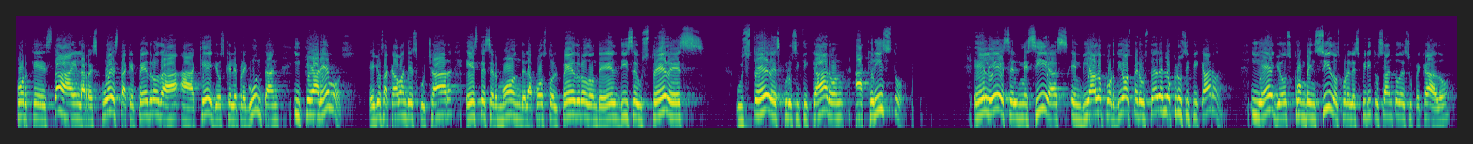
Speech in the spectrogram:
porque está en la respuesta que Pedro da a aquellos que le preguntan, ¿y qué haremos? Ellos acaban de escuchar este sermón del apóstol Pedro donde él dice, ustedes, ustedes crucificaron a Cristo. Él es el Mesías enviado por Dios, pero ustedes lo crucificaron. Y ellos, convencidos por el Espíritu Santo de su pecado,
